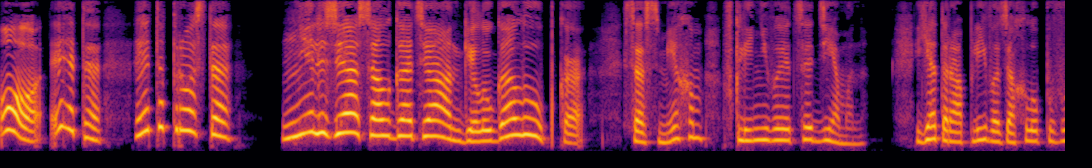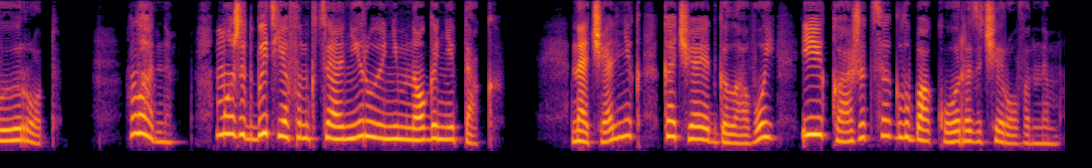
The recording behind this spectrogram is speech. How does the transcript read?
«О, это... это просто...» «Нельзя солгать ангелу, голубка!» Со смехом вклинивается демон. Я торопливо захлопываю рот. «Ладно, может быть, я функционирую немного не так». Начальник качает головой и кажется глубоко разочарованным.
